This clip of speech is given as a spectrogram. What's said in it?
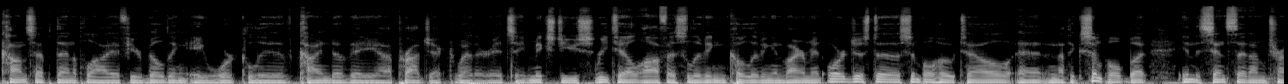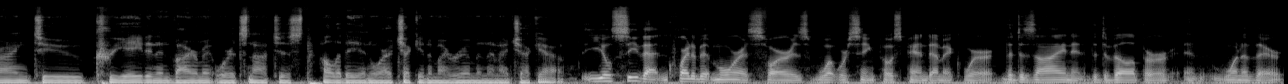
concept then apply if you're building a work live kind of a uh, project, whether it's a mixed use retail, office, living, co living environment, or just a simple hotel and nothing simple, but in the sense that I'm trying to create an environment where it's not just Holiday Inn where I check into my room and then I check out? You'll see that quite a bit more as far is what we're seeing post pandemic, where the design and the developer and one of their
